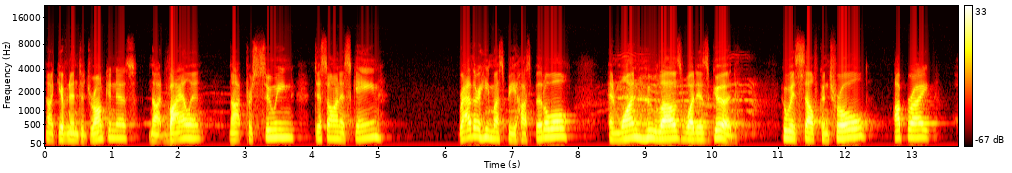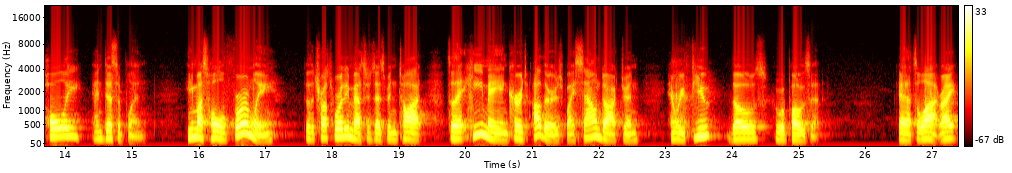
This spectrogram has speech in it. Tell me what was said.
not given into drunkenness, not violent, not pursuing dishonest gain. Rather, he must be hospitable and one who loves what is good, who is self controlled, upright, holy, and disciplined. He must hold firmly to the trustworthy message that's been taught so that he may encourage others by sound doctrine and refute those who oppose it. Okay, that's a lot, right?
